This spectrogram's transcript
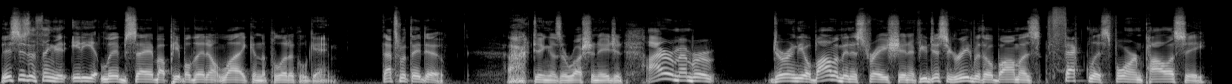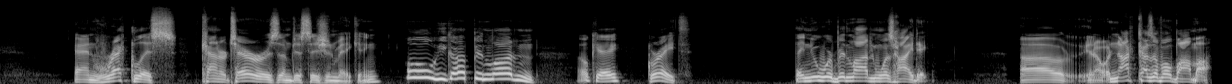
This is the thing that idiot libs say about people they don't like in the political game. That's what they do. Acting as a Russian agent. I remember during the Obama administration, if you disagreed with Obama's feckless foreign policy and reckless counterterrorism decision making, oh, he got bin Laden. Okay, Great. They knew where bin Laden was hiding. Uh, you know, not because of Obama.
